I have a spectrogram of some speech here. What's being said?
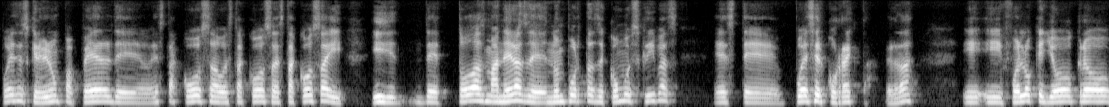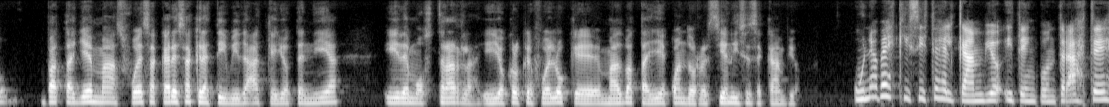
puedes escribir un papel de esta cosa o esta cosa, esta cosa, y, y de todas maneras, de, no importa de cómo escribas, este, puede ser correcta, ¿verdad? Y, y fue lo que yo creo batallé más, fue sacar esa creatividad que yo tenía y demostrarla. Y yo creo que fue lo que más batallé cuando recién hice ese cambio. Una vez que hiciste el cambio y te encontraste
